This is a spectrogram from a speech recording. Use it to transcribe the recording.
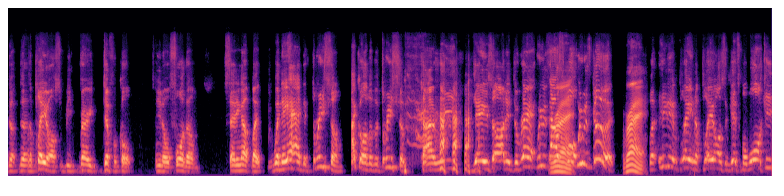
the, the the playoffs would be very difficult, you know, for them setting up. But when they had the threesome, I call them the threesome. Kyrie, James Harden, Durant, we was outscored. Right. We was good right. but he didn't play in the playoffs against Milwaukee.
